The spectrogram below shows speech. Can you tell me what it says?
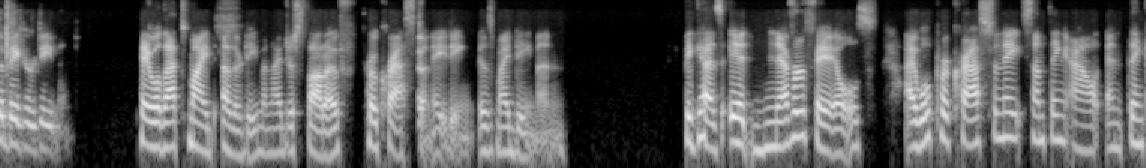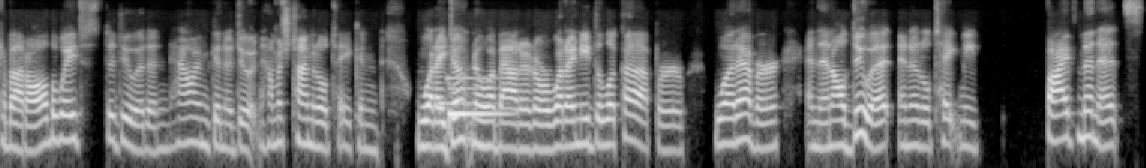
the bigger demon. Okay, well, that's my other demon. I just thought of procrastinating is my demon because it never fails. I will procrastinate something out and think about all the ways to do it and how I'm going to do it and how much time it'll take and what I don't know about it or what I need to look up or whatever. And then I'll do it and it'll take me five minutes.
